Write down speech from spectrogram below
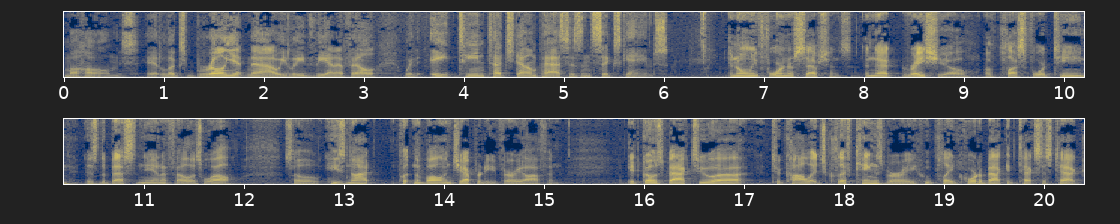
Mahomes. It looks brilliant now. He leads the NFL with 18 touchdown passes in six games. And only four interceptions. And that ratio of plus 14 is the best in the NFL as well. So he's not putting the ball in jeopardy very often. It goes back to uh, to college. Cliff Kingsbury, who played quarterback at Texas Tech,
